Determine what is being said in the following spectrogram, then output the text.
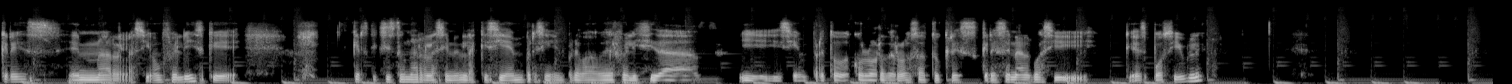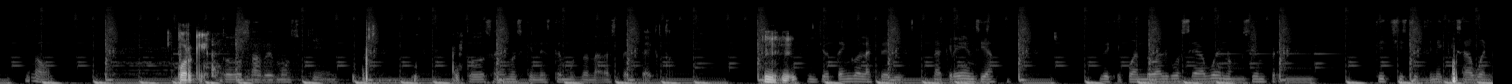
crees en una relación feliz? ¿Que, ¿Crees que existe una relación en la que siempre, siempre va a haber felicidad y siempre todo color de rosa? ¿Tú crees, crees en algo así que es posible? ¿Por qué? Todos sabemos que todos sabemos que en este mundo nada es perfecto. Y yo tengo la, la creencia de que cuando algo sea bueno, siempre, ¿qué chiste tiene que ser bueno?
